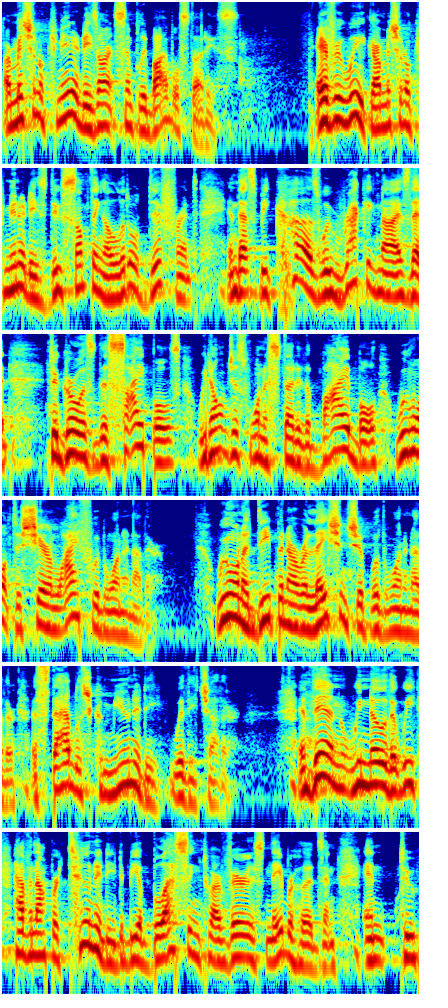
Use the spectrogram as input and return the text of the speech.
our missional communities aren't simply Bible studies. Every week, our missional communities do something a little different, and that's because we recognize that to grow as disciples, we don't just want to study the Bible, we want to share life with one another. We want to deepen our relationship with one another, establish community with each other. And then we know that we have an opportunity to be a blessing to our various neighborhoods and, and to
